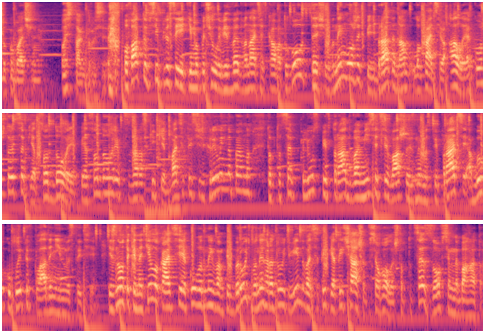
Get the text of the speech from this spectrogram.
До побачення. Ось так, друзі. По факту, всі плюси, які ми почули від V12 Kava to Go, те, що вони можуть підібрати нам локацію, але коштує це 500 доларів. 500 доларів це зараз скільки? 20 тисяч гривень, напевно. Тобто це плюс півтора-два місяці вашої з ними співпраці, аби купити вкладені інвестиції. І знову таки на ті локації, яку вони вам підберуть, вони гарантують від 25 чашок всього лиш. Тобто це зовсім небагато.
